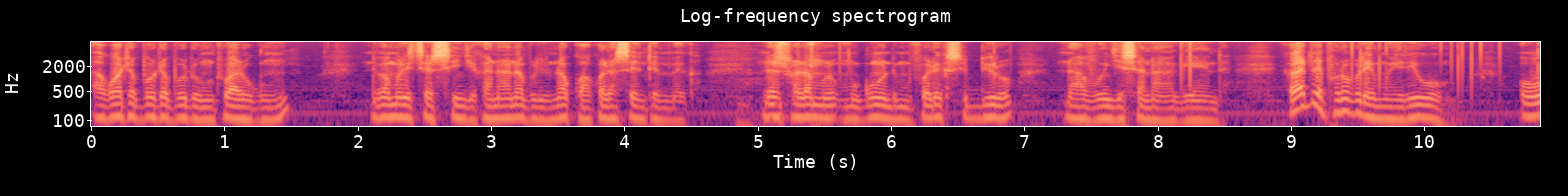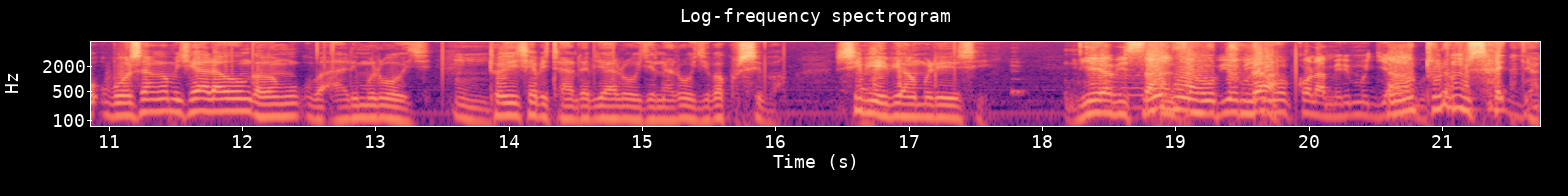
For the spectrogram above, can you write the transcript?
akwata bodaboda omutwalo gumu ne bamuleeta singi kanaana buli lunaku akola sente mmeka? Nazitwala mu- mugundi mu forex bureau navunjisa n'agenda. Kakati problemu eriwo bw'osanga mukyalawo nga ali mu loogi Mm. toyekya bitanda bya loogi na loogi bakusiba. Si bye olutula musajja.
